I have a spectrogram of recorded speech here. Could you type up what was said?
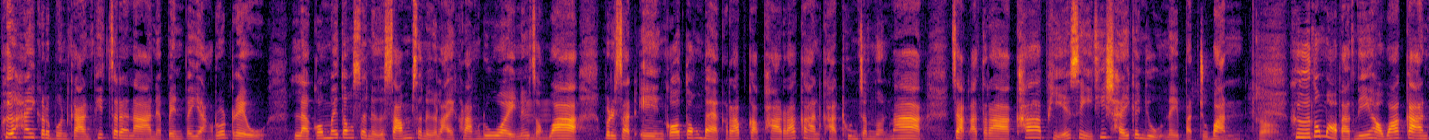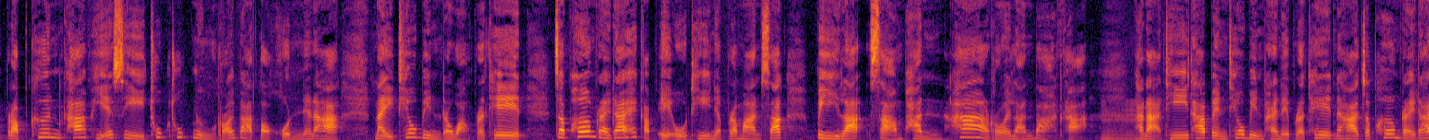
เพื่อให้กระบวนการพิจารณาเนี่ยเป็นไปอย่างรวดเร็ว แล้วก็ไม่ต้องเสนอซ้ำเสนอหลายครั้งด้วย เนื่องจากว่าบริษัทเองก็ต้องแบกรับกับภาระการขาดทุนจำนวนมาก จากอัตราค่า PSC ที่ใช้กันอยู่ในปัจจุบันครับคือต้องบอกแบบนี้ค่ะว่าการปรับขึ้นค่า PSC ทุก ๆ 100 บาทต่อคนเนี่ยนะคะ ในเที่ยวบินระหว่างประเทศ จะเพิ่มรายได้ให้กับ AOT เนี่ยประมาณสักปีละ 3,500 ล้านบาทค่ะอืมขณะที่ถ้าเป็นเที่ยวบินภายในประเทศนะคะจะเพิ่มรายได้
